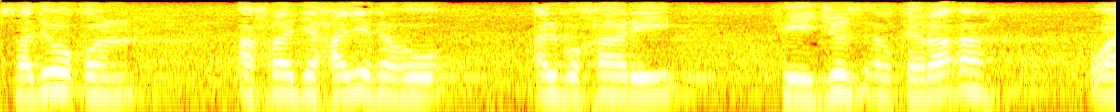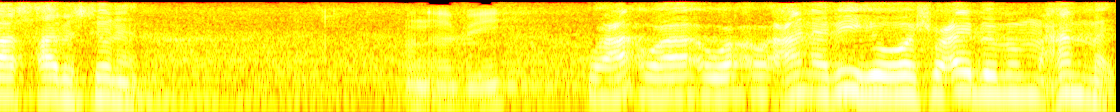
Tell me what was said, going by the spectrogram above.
صدوق أخرج حديثه البخاري في جزء القراءة وأصحاب السنن. عن أبيه وعن أبيه وهو شعيب بن محمد.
